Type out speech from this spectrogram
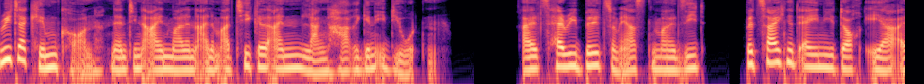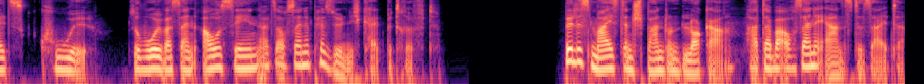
Rita Kimcorn nennt ihn einmal in einem Artikel einen langhaarigen Idioten. Als Harry Bill zum ersten Mal sieht, bezeichnet er ihn jedoch eher als cool, sowohl was sein Aussehen als auch seine Persönlichkeit betrifft. Bill ist meist entspannt und locker, hat aber auch seine ernste Seite.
